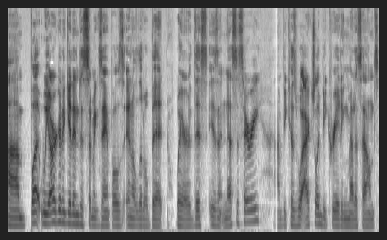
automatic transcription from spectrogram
Um, but we are going to get into some examples in a little bit where this isn't necessary uh, because we'll actually be creating meta sounds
